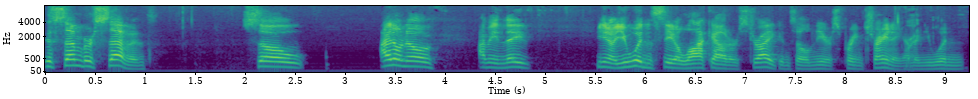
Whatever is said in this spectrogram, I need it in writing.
December seventh. So I don't know if I mean they you know, you wouldn't see a lockout or strike until near spring training. I mean you wouldn't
